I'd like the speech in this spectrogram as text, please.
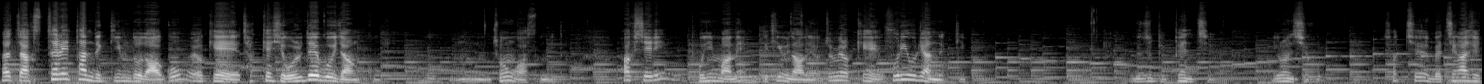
살짝 스트레이트한 느낌도 나고 이렇게 자켓이 올드해 보이지 않고 음, 좋은 것 같습니다. 확실히 본인만의 느낌이 나네요. 좀 이렇게 후리후리한 느낌. 루즈핏 팬츠 이런 식으로 셔츠 매칭하실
